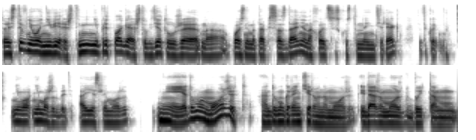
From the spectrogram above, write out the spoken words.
То есть ты в него не веришь, ты не предполагаешь, что где-то уже на позднем этапе создания находится искусственный интеллект. Ты такой, не, не может быть. А если может? Не, я думаю, может. Я думаю, гарантированно может. И даже может быть там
